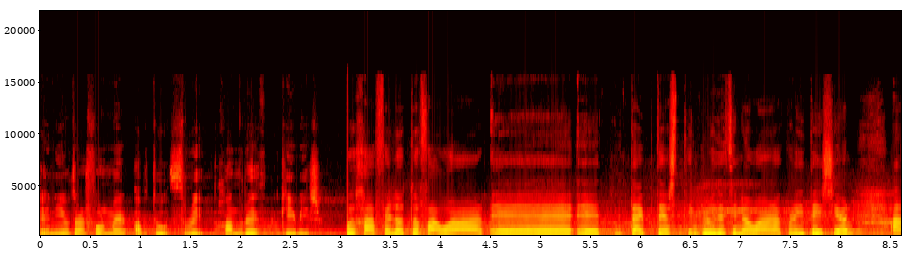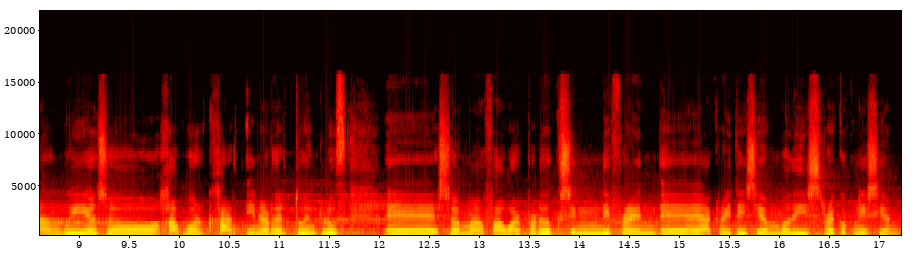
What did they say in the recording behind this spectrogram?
a new transformer up to 300 kVs. We have a lot of our uh, uh, type tests included in our accreditation and we also have worked hard in order to include uh, some of our products in different accreditation bodies recognition.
